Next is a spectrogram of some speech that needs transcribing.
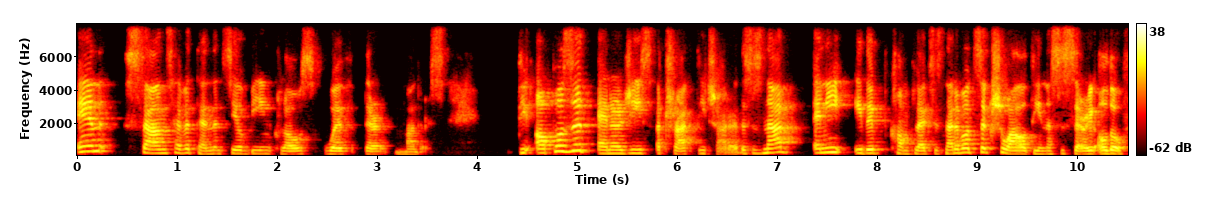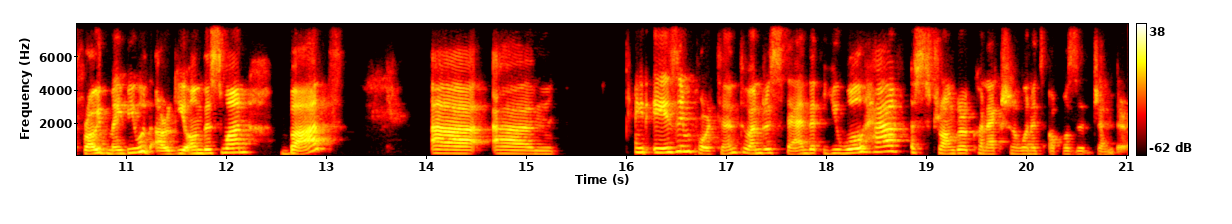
and sons have a tendency of being close with their mothers. The opposite energies attract each other. This is not any Oedip complex. It's not about sexuality necessarily, although Freud maybe would argue on this one. But uh, um, it is important to understand that you will have a stronger connection when it's opposite gender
